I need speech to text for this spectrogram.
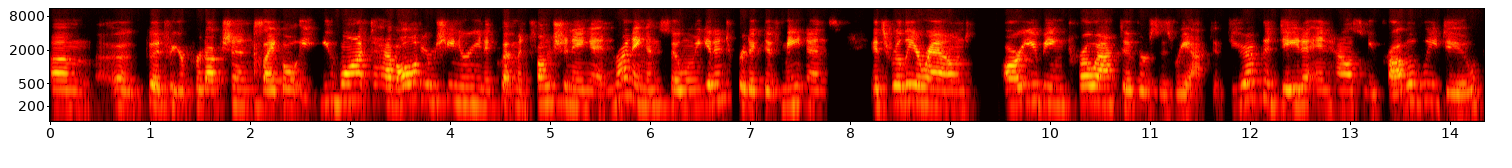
um, uh, good for your production cycle. You want to have all of your machinery and equipment functioning and running. And so when we get into predictive maintenance, it's really around are you being proactive versus reactive? Do you have the data in house, and you probably do,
